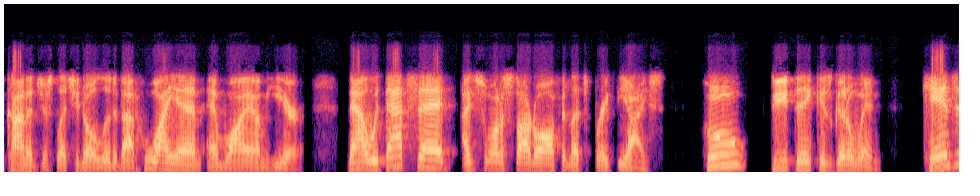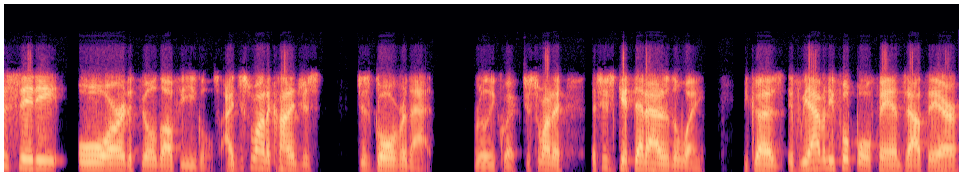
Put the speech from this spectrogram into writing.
kind of just let you know a little about who I am and why I'm here. Now, with that said, I just want to start off and let's break the ice. Who do you think is going to win? Kansas City or the Philadelphia Eagles? I just want to kind of just just go over that really quick. Just want to let's just get that out of the way because if we have any football fans out there,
